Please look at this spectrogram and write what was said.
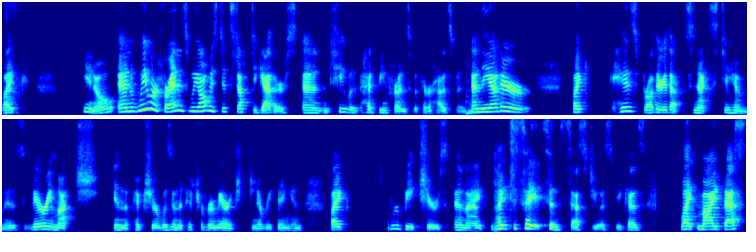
Like, you know, and we were friends. We always did stuff together. And he was, had been friends with her husband. Mm-hmm. And the other, like his brother that's next to him is very much in the picture, was in the picture of her marriage and everything. And like, we're beachers. And I like to say it's incestuous because like my best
